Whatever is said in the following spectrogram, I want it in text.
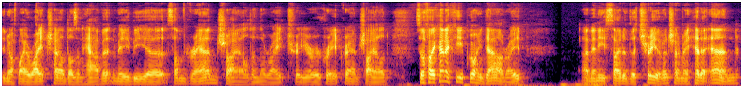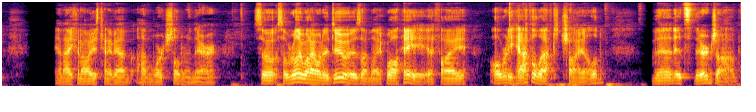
you know, if my right child doesn't have it, maybe uh, some grandchild in the right tree or a great-grandchild. So if I kind of keep going down, right, on any side of the tree, eventually I may hit an end, and I can always kind of add on more children there. So, so really what I want to do is I'm like, well, hey, if I already have a left child, then it's their job.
